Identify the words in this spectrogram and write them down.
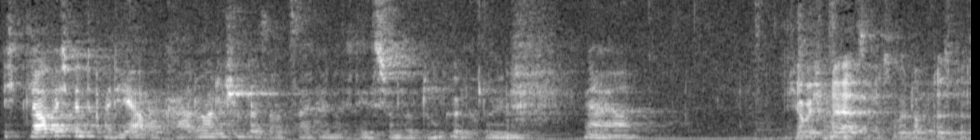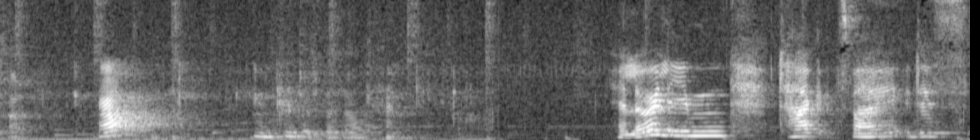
Ich glaube, ich finde, aber die Avocado hatte schon bessere Zeit, wenn ich die ist schon so dunkelgrün. Naja. Ich habe schon jetzt sogar doch das besser. Ja? Ich finde das besser. Hallo ihr Lieben, Tag 2 des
